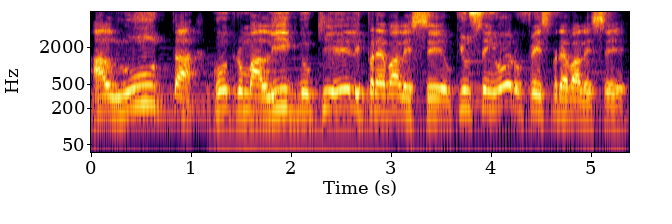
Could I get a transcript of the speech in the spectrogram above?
a luta contra o maligno que ele prevaleceu, que o Senhor o fez prevalecer.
